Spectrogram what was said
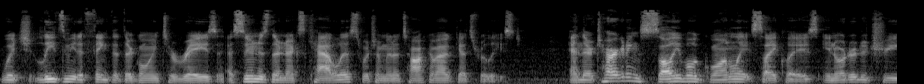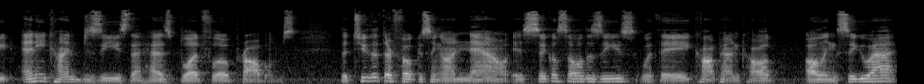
which leads me to think that they're going to raise as soon as their next catalyst, which I'm going to talk about, gets released and they're targeting soluble guanylate cyclase in order to treat any kind of disease that has blood flow problems. The two that they're focusing on now is sickle cell disease with a compound called olinciguat,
